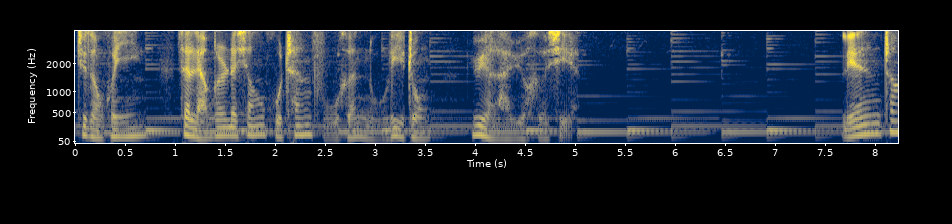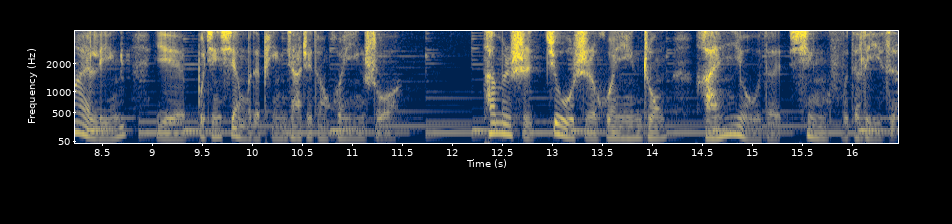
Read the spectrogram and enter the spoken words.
这段婚姻在两个人的相互搀扶和努力中越来越和谐。连张爱玲也不禁羡慕地评价这段婚姻说：“他们是旧式婚姻中罕有的幸福的例子。”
